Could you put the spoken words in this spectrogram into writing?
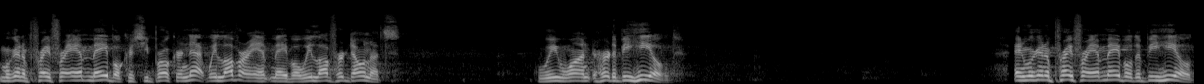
We're going to pray for Aunt Mabel because she broke her neck. We love our Aunt Mabel. We love her donuts. We want her to be healed. And we're going to pray for Aunt Mabel to be healed.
